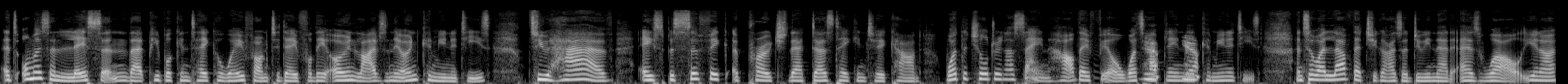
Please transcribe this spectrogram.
It's almost a lesson that people can take away from today for their own lives and their own communities to have a specific approach that does take into account what the children are saying, how they feel, what's happening in their communities. And so I love that you guys are doing that as well. You know,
